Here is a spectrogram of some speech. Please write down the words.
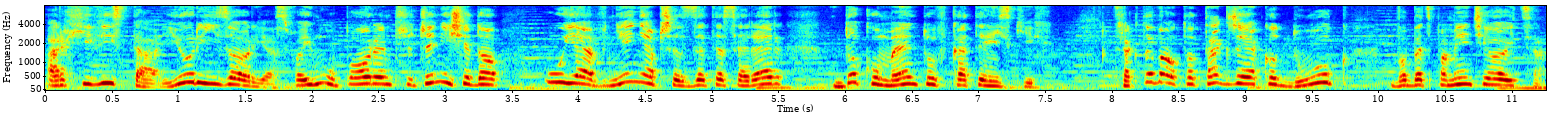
archiwista Jurij Zoria, swoim uporem przyczyni się do ujawnienia przez ZSRR dokumentów katyńskich. Traktował to także jako dług wobec pamięci ojca.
